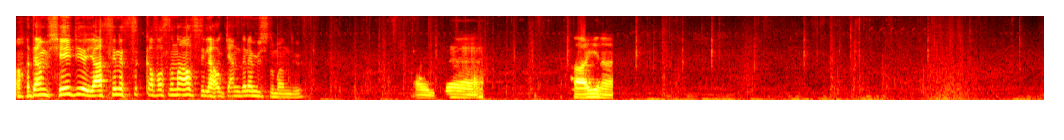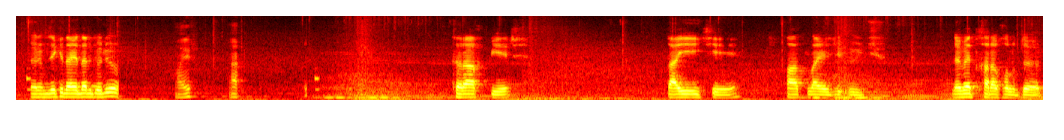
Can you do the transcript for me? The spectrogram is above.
Adam şey diyor Yasin'in sık kafasını al silah o kendine Müslüman diyor. Allah. Hain ha. Önümüzdeki dayıları görüyor? Hayır. Ha. Trak 1 Dayı 2 Patlayıcı 3 Nöbet karakolu 4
